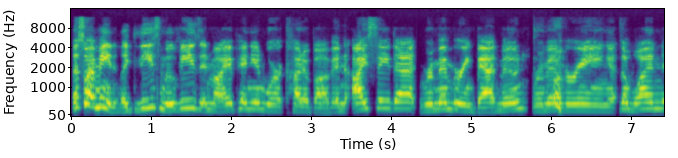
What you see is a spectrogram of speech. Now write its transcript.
that's what I mean. Like these movies, in my opinion, were a cut above. And I say that remembering Bad Moon, remembering the one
